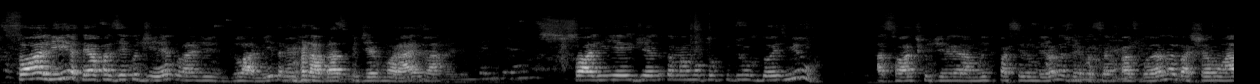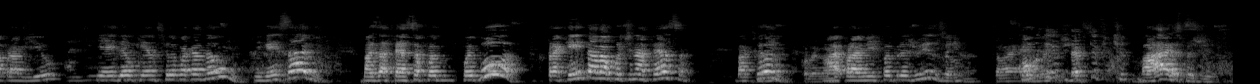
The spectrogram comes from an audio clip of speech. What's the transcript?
Só ali, até eu fazia com o Diego lá de, do Lami, também mandar um abraço pro Diego Moraes lá. Só ali eu e o Diego tomamos um tufo de uns 2 mil. A sorte que o Diego era muito parceiro meu, nós negociamos com as bandas, baixamos lá pra mil, e aí deu 500 pila pra cada um. Ninguém sabe. Mas a festa foi, foi boa. Pra quem tava curtindo a festa, bacana. Legal. Mas pra mim foi prejuízo. Sim. né? Então, é Como tem, difícil. deve ter tido Vários prejuízos.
